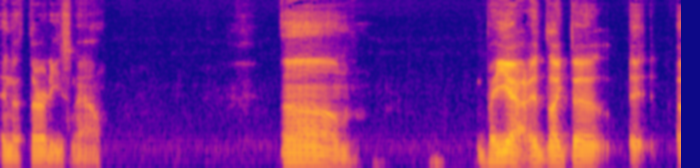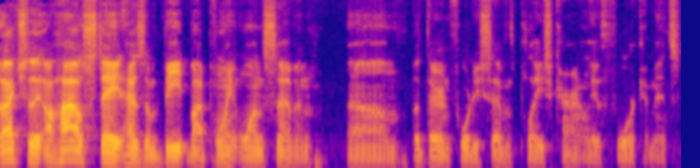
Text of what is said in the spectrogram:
in the 30s now. Um, but yeah, it like the it, actually Ohio State has them beat by 0.17, um, but they're in 47th place currently with four commits.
